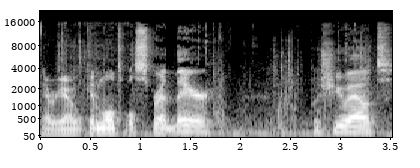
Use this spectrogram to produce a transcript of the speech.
There we go. Get a multiple spread there. Push you out.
